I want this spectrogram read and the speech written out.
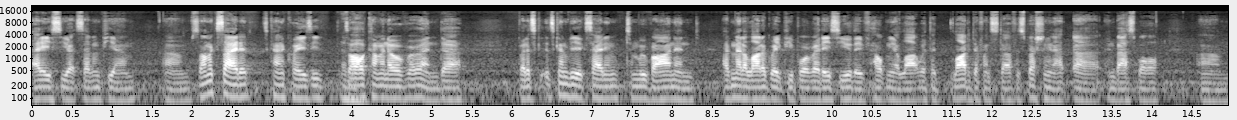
at ACU at 7 p.m. Um, so I'm excited. It's kind of crazy. It's all coming over, and uh, but it's, it's going to be exciting to move on. And I've met a lot of great people over at ACU. They've helped me a lot with a lot of different stuff, especially in, uh, in basketball. Um,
